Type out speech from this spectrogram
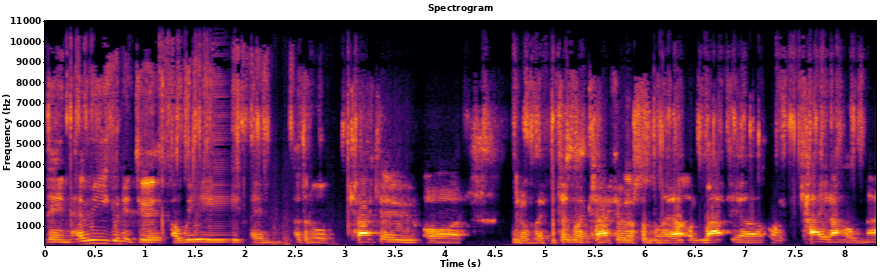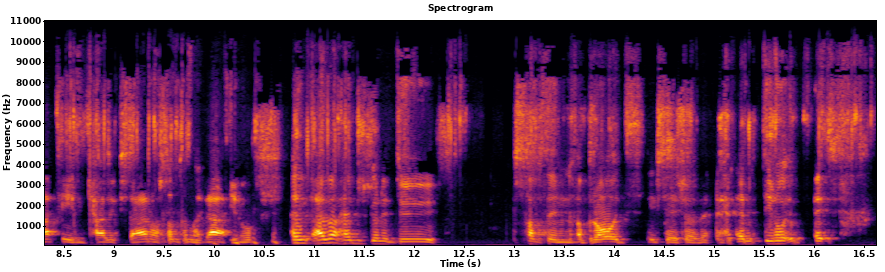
then how are you going to do it away in I don't know Krakow or you know like Tuzla Krakow or something like that, or Latvia or Kairat Almaty in Kazakhstan or something like that? You know, are Hibs going to do something abroad, etc. And you know, it, it's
